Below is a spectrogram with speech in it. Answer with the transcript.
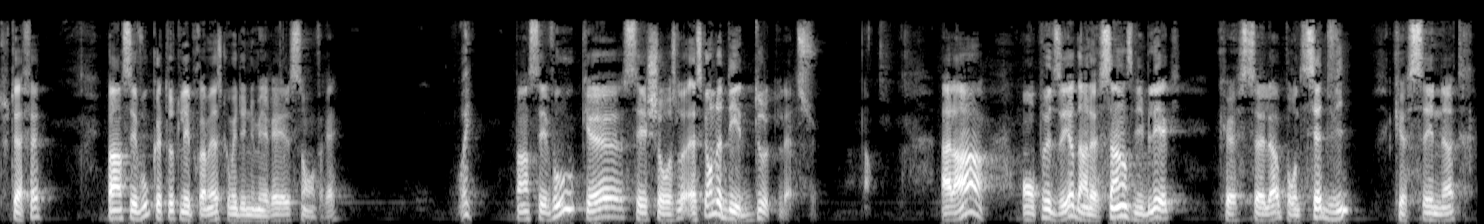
Tout à fait. Pensez-vous que toutes les promesses qu'on vient d'énumérer, sont vraies? Oui. Pensez-vous que ces choses-là, est-ce qu'on a des doutes là-dessus? Non. Alors, on peut dire dans le sens biblique que cela, pour cette vie, que c'est notre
